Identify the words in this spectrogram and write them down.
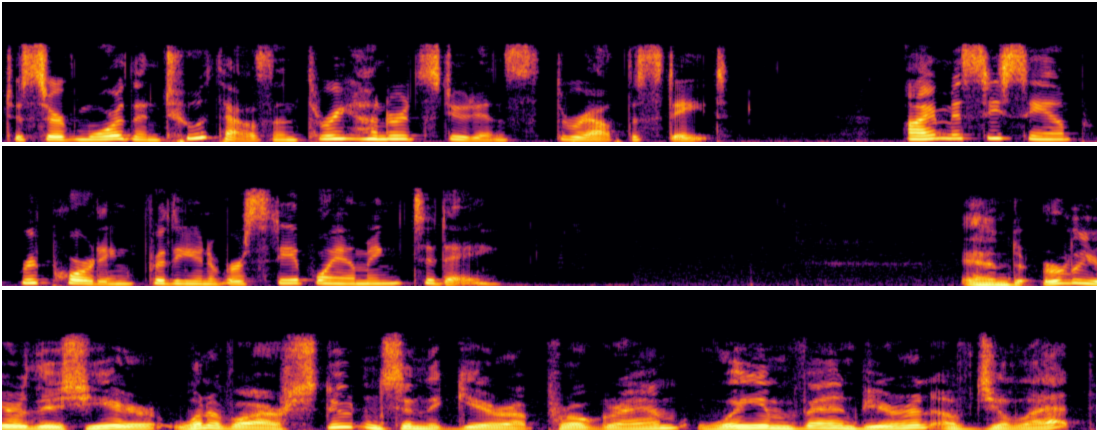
to serve more than 2,300 students throughout the state. I'm Missy Samp reporting for the University of Wyoming today. And earlier this year, one of our students in the Gear Up program, William Van Buren of Gillette,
